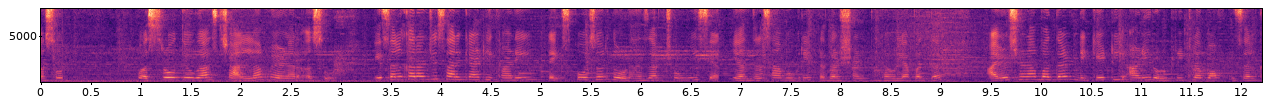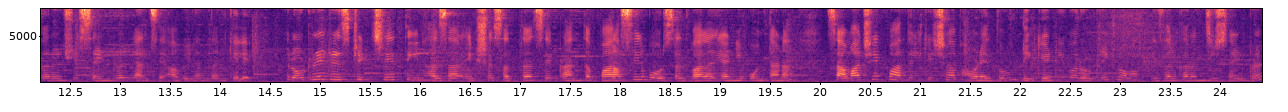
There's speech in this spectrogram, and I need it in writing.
असून वस्त्रोद्योगास चालना मिळणार असून इचलकरंजी सारख्या ठिकाणी टेक्सपोजर दोन हजार चोवीस यंत्रसामुग्री प्रदर्शन भरवल्याबद्दल आयोजनाबद्दल डिकेटी आणि Rotary club of Ichalkaranji central यांचे अभिनंदन केले. रोटरी डिस्ट्रिक्टचे तीन हजार एकशे सत्तरचे प्रांतपाल नासिर बोरसदवाला यांनी बोलताना सामाजिक बांधिलकीच्या भावनेतून डीकेटी व Rotary club of Ichalkaranji central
